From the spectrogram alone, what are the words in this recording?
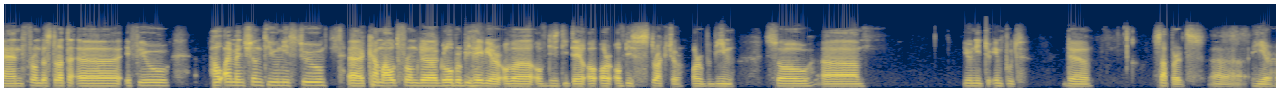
And from the strata, uh, if you, how I mentioned, you need to uh, come out from the global behavior of uh, of this detail or, or of this structure or beam. So uh, you need to input the supports uh, here.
